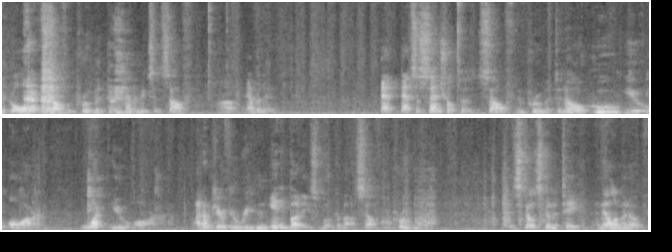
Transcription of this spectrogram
the goal of self-improvement kind of makes itself uh, evident that, that's essential to self-improvement, to know who you are, what you are. I don't care if you're reading anybody's book about self-improvement. It's still going to take an element of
